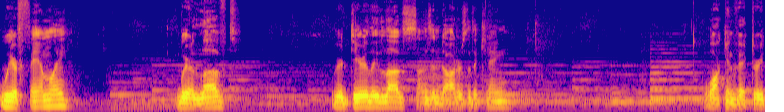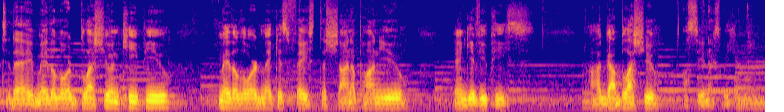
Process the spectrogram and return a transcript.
We are family. We are loved. We are dearly loved sons and daughters of the King walk in victory today. May the Lord bless you and keep you. May the Lord make his face to shine upon you and give you peace. Uh, God bless you. I'll see you next weekend.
